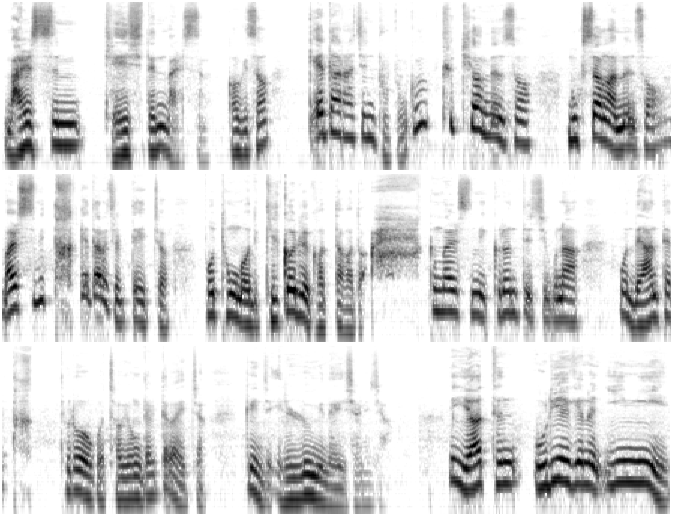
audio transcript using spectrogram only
말씀 계시된 말씀 거기서 깨달아진 부분 그 큐티하면서 묵상하면서 말씀이 다 깨달아질 때 있죠. 보통 뭐 어디 길거리를 걷다가도 아 그 말씀이 그런 뜻이구나 하고 내한테 탁 들어오고 적용될 때가 있죠. 그게 이제 일루미네이션이죠. 여하튼 우리에게는 이미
